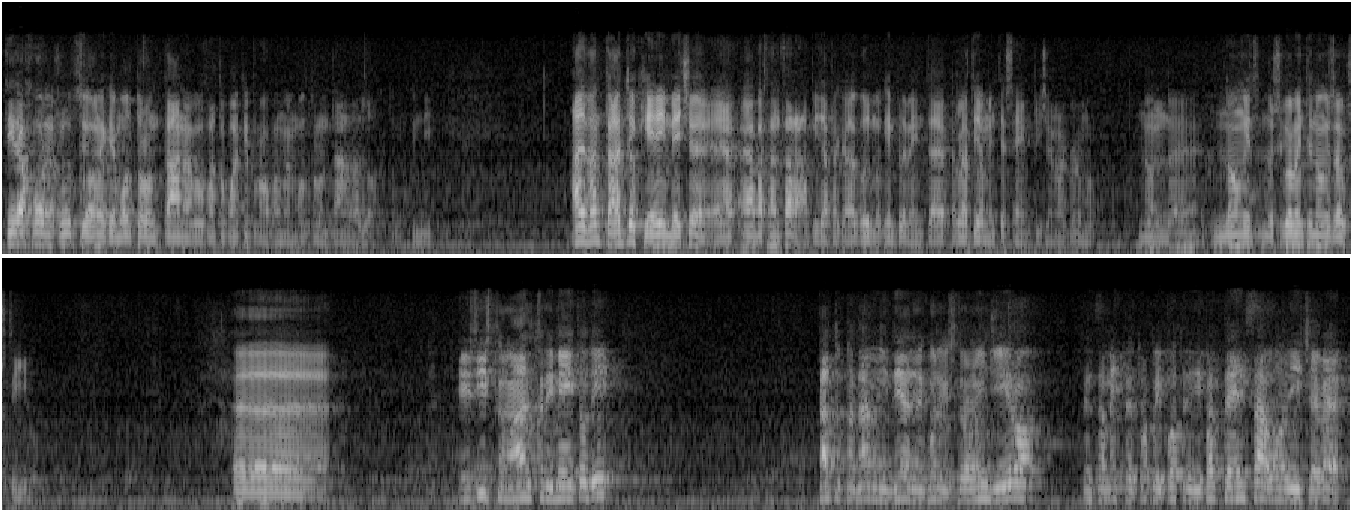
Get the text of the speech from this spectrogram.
tira fuori una soluzione che è molto lontana, avevo fatto qualche prova, ma è molto lontana dall'ottimo. Quindi ha il vantaggio che invece è, è abbastanza rapida, perché l'algoritmo che implementa è relativamente semplice, non, non, non, sicuramente non esaustivo. Eh, esistono altri metodi, tanto per darvi un'idea delle cose che si trovano in giro, senza mettere troppe ipotesi di partenza, uno dice, beh,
